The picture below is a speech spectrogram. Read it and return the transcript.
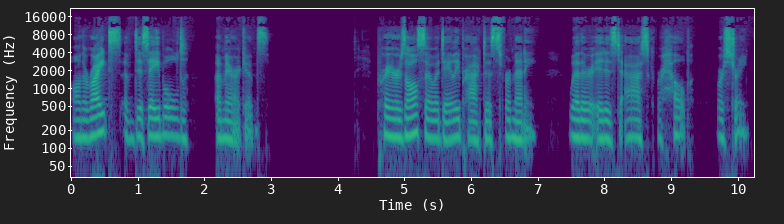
on the rights of disabled Americans. Prayer is also a daily practice for many, whether it is to ask for help or strength,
